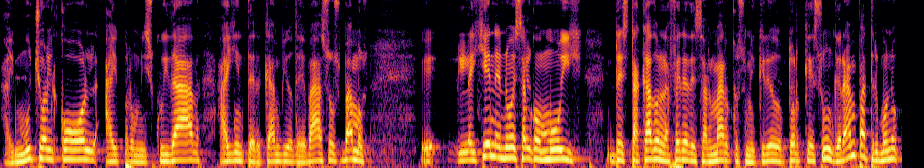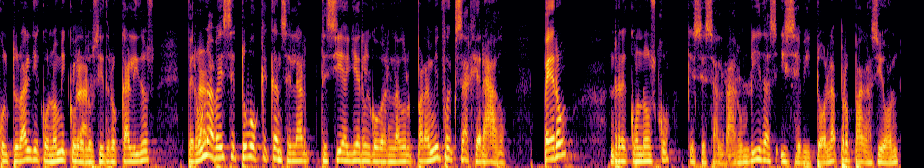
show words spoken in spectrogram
hay mucho alcohol, hay promiscuidad, hay intercambio de vasos, vamos, eh, la higiene no es algo muy destacado en la Feria de San Marcos, mi querido doctor, que es un gran patrimonio cultural y económico de los hidrocálidos, pero una vez se tuvo que cancelar, decía ayer el gobernador, para mí fue exagerado, pero reconozco que se salvaron vidas y se evitó la propagación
